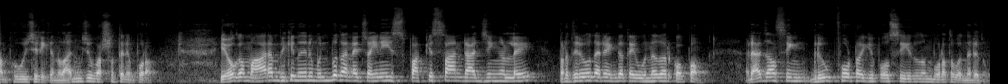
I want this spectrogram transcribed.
സംഭവിച്ചിരിക്കുന്നത്. അഞ്ചു വർഷത്തിന് പുറം. യോഗം ആരംഭിക്കുന്നതിന് മുൻപ് തന്നെ ചൈനീസ് പാകിസ്ഥാൻ രാജ്യങ്ങളിലെ പ്രതിരോധ രംഗത്തെ ഉന്നതർക്കൊപ്പം രാജ്നാഥ് സിംഗ് ഗ്രൂപ്പ് ഫോട്ടോയ്ക്ക് പോസ്റ്റ് ചെയ്തതും പുറത്തു വന്നിരുന്നു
